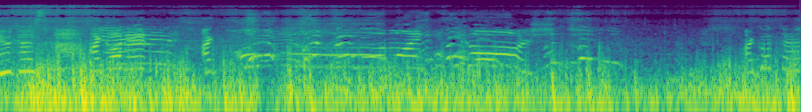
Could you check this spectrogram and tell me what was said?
There it goes. I got it. I, oh, oh my gosh. I got that.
